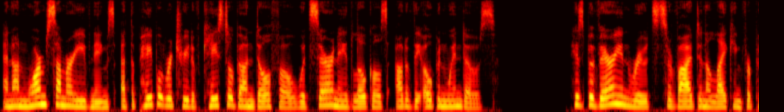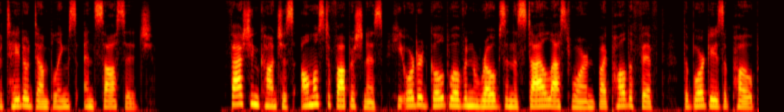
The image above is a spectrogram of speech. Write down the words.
and on warm summer evenings at the papal retreat of Castel Gandolfo would serenade locals out of the open windows. His Bavarian roots survived in a liking for potato dumplings and sausage. Fashion conscious almost to foppishness, he ordered gold woven robes in the style last worn by Paul V, the Borghese Pope,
